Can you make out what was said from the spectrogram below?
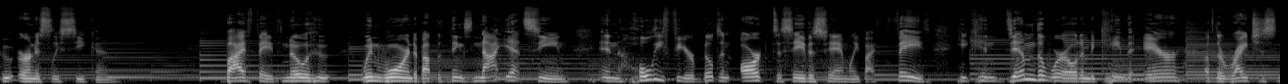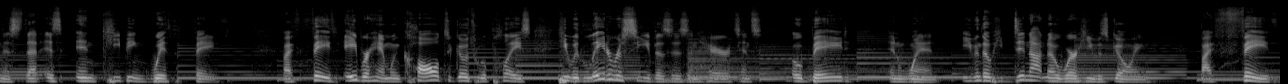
who earnestly seek him. By faith, Noah, who, when warned about the things not yet seen, in holy fear built an ark to save his family. By faith, he condemned the world and became the heir of the righteousness that is in keeping with faith. By faith, Abraham, when called to go to a place he would later receive as his inheritance, obeyed and went, even though he did not know where he was going. By faith,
